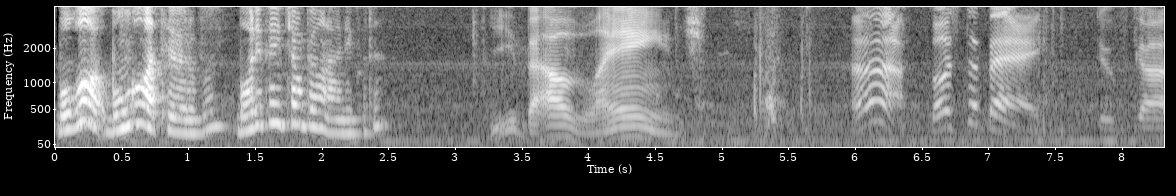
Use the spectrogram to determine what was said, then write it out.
뭐가 뭔 거 같아요, 여러분? 머리 팽창병은 아니거든. You bow lange. Ah, Buster Bay. Dufka.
